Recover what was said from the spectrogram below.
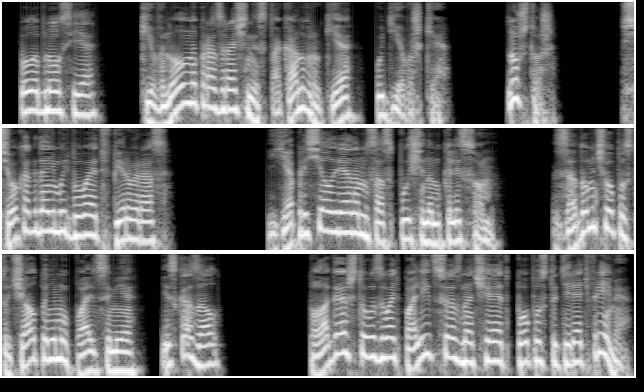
— улыбнулся я, кивнул на прозрачный стакан в руке у девушки. «Ну что ж, все когда-нибудь бывает в первый раз. Я присел рядом со спущенным колесом, задумчиво постучал по нему пальцами и сказал, «Полагаю, что вызывать полицию означает попусту терять время.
